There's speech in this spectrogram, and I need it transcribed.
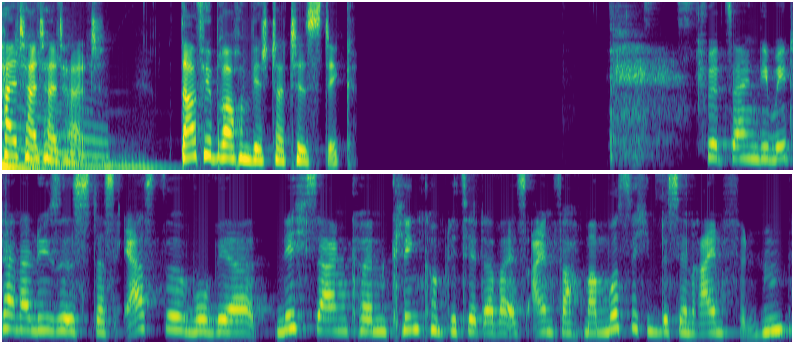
Halt, halt, halt, halt. Dafür brauchen wir Statistik. Ich würde sagen, die Meta-Analyse ist das erste, wo wir nicht sagen können, klingt kompliziert, aber ist einfach. Man muss sich ein bisschen reinfinden.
